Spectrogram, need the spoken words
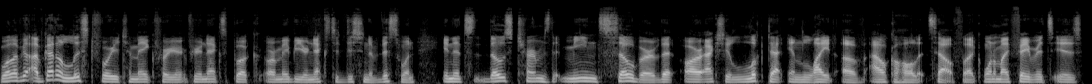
Well, I've got, I've got a list for you to make for your for your next book, or maybe your next edition of this one, and it's those terms that mean sober that are actually looked at in light of alcohol itself. Like one of my favorites is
